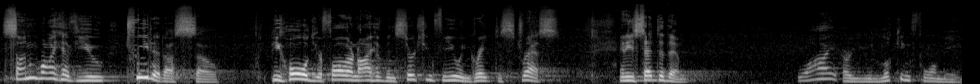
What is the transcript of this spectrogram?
Son, why have you treated us so? Behold, your father and I have been searching for you in great distress. And he said to them, Why are you looking for me?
